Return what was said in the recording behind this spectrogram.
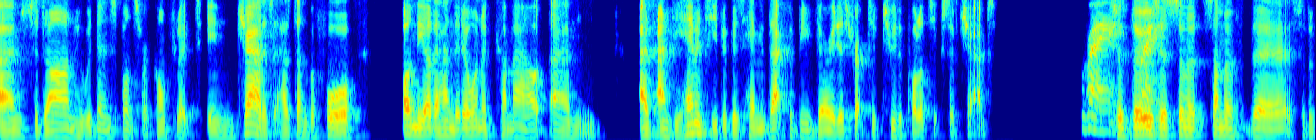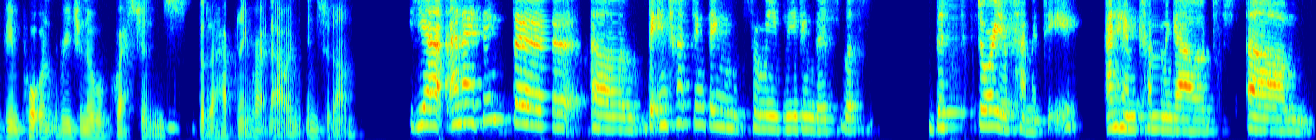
um, Sudan, who would then sponsor a conflict in Chad, as it has done before. On the other hand, they don't want to come out um, as anti-Hemeti because Hem- that could be very disruptive to the politics of Chad. Right. So those right. are some of some of the sort of the important regional questions that are happening right now in, in Sudan. Yeah, and I think the um, the interesting thing for me reading this was the story of Hemeti and him coming out um,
